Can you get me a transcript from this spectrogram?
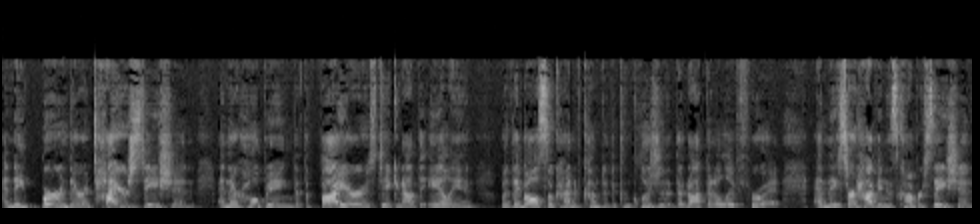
and they burned their entire station, and they're hoping that the fire has taken out the alien, but they've also kind of come to the conclusion that they're not going to live through it. And they start having this conversation,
